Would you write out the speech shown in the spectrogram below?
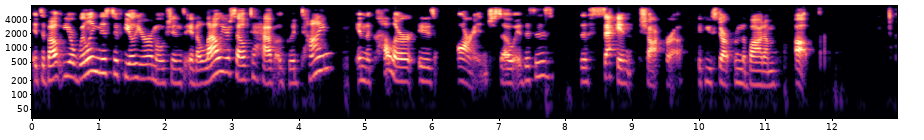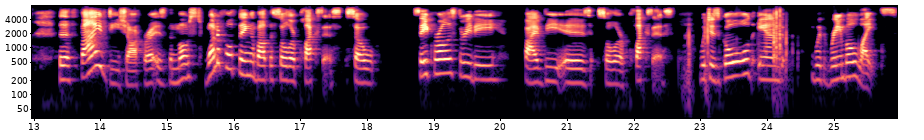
It's about your willingness to feel your emotions and allow yourself to have a good time. And the color is orange. So this is the second chakra if you start from the bottom up. The 5D chakra is the most wonderful thing about the solar plexus. So sacral is 3D, 5D is solar plexus, which is gold and with rainbow lights,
